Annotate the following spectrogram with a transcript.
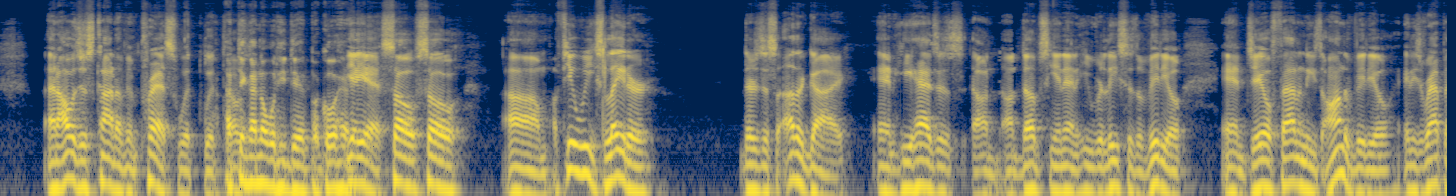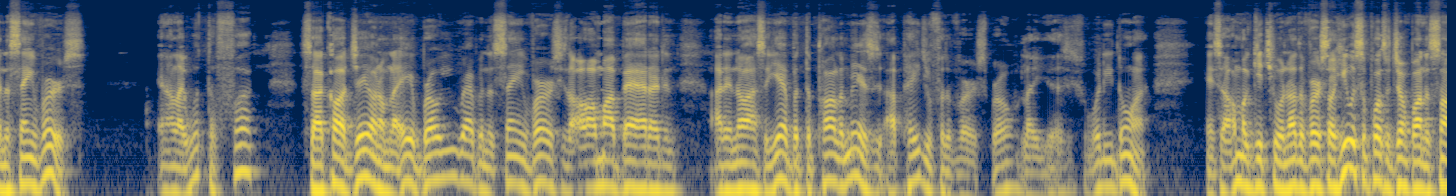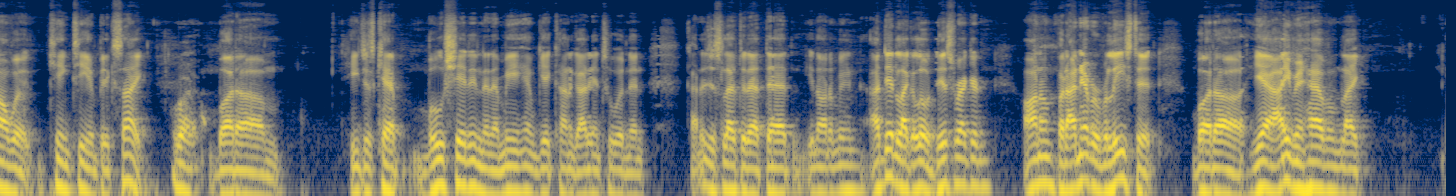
And I was just kind of impressed with with. I think I know what he did, but go ahead. Yeah, yeah. So, so um, a few weeks later, there's this other guy, and he has his on, on Dub CNN. He releases a video, and J.O. Felony's on the video, and he's rapping the same verse. And I'm like, what the fuck? So I called Jay and I'm like, hey, bro, you rapping the same verse? He's like, oh, my bad. I didn't, I didn't know. I said, yeah, but the problem is, I paid you for the verse, bro. Like, what are you doing? And so I'm gonna get you another verse. So he was supposed to jump on the song with King T and Big Syke. Right. But um, he just kept bullshitting, and then me and him get kind of got into it, and then kind of just left it at that. You know what I mean? I did like a little diss record on him, but I never released it. But uh, yeah, I even have him like,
